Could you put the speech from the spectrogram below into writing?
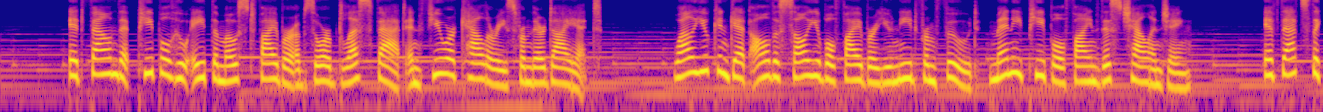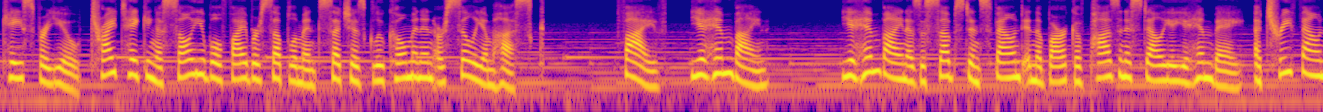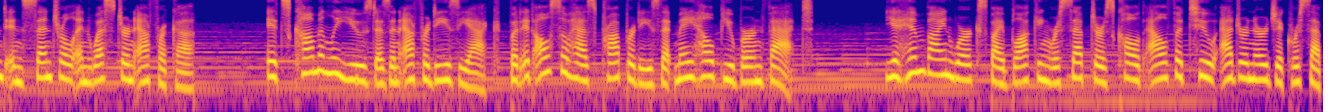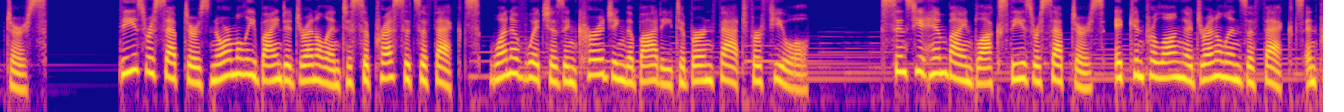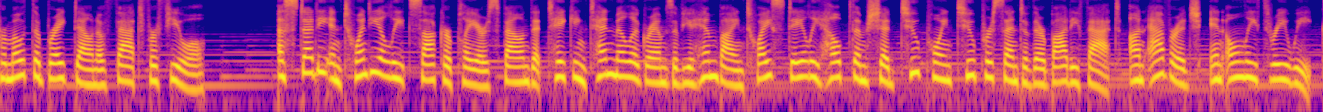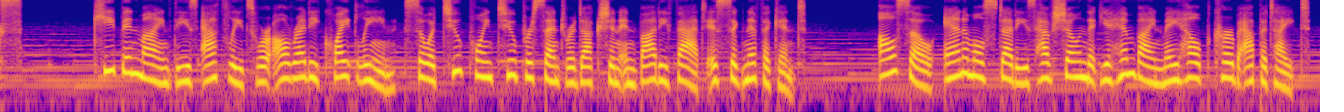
It found that people who ate the most fiber absorbed less fat and fewer calories from their diet. While you can get all the soluble fiber you need from food, many people find this challenging. If that's the case for you, try taking a soluble fiber supplement such as glucomannan or psyllium husk. 5. Yohimbine. Yohimbine is a substance found in the bark of Pausinystalia yohimbe, a tree found in Central and Western Africa. It's commonly used as an aphrodisiac, but it also has properties that may help you burn fat. Yohimbine works by blocking receptors called alpha-2 adrenergic receptors. These receptors normally bind adrenaline to suppress its effects, one of which is encouraging the body to burn fat for fuel. Since yohimbine blocks these receptors, it can prolong adrenaline's effects and promote the breakdown of fat for fuel. A study in 20 elite soccer players found that taking 10 mg of yohimbine twice daily helped them shed 2.2% of their body fat, on average, in only three weeks. Keep in mind these athletes were already quite lean, so a 2.2% reduction in body fat is significant. Also, animal studies have shown that yohimbine may help curb appetite.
